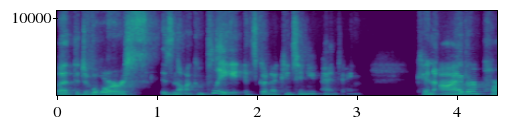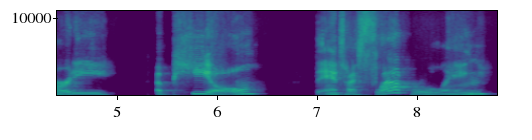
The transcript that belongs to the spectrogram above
but the divorce is not complete. It's going to continue pending. Can either party appeal the anti slap ruling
